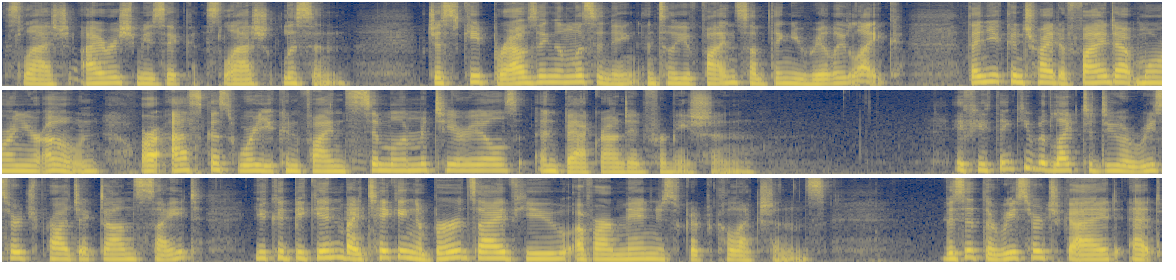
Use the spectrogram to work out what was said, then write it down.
slash irishmusic slash listen. Just keep browsing and listening until you find something you really like. Then you can try to find out more on your own or ask us where you can find similar materials and background information. If you think you would like to do a research project on site, you could begin by taking a bird's eye view of our manuscript collections. Visit the research guide at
